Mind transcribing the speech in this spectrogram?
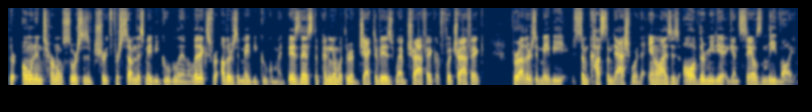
their own internal sources of truth. For some, this may be Google Analytics. For others, it may be Google My Business, depending on what their objective is web traffic or foot traffic. For others, it may be some custom dashboard that analyzes all of their media against sales and lead volume.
